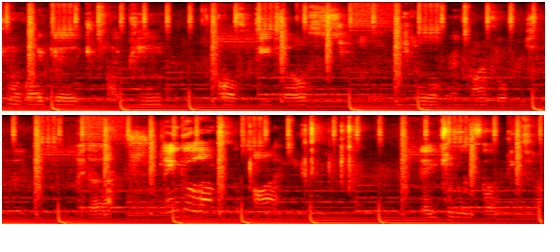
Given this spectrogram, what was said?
Kind of like it, like paint all the details, over and mark over to it, like that. Then goes on to the body. Yeah, you can really feel the details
